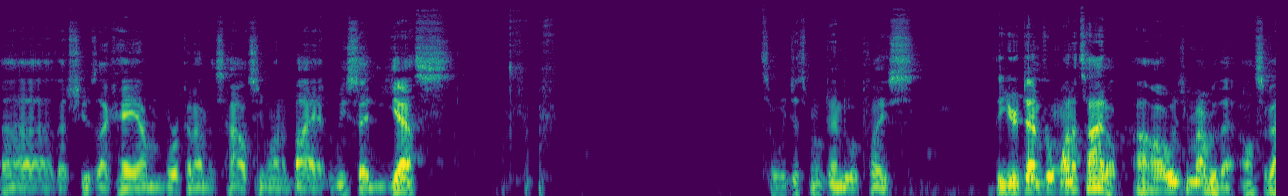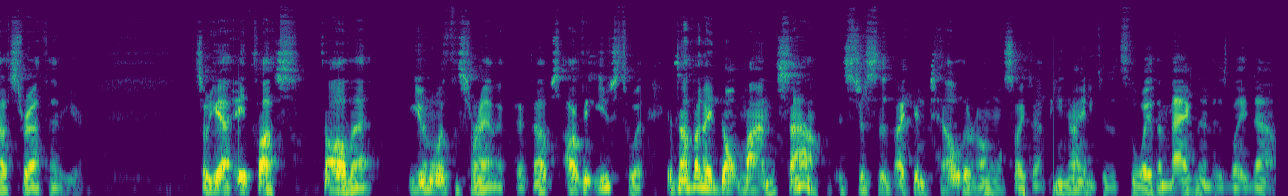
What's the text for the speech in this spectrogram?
uh, that she was like, "Hey, I'm working on this house. You want to buy it?" we said yes. So we just moved into a place the year Denver won a title. I always remember that. Also got a Strat that year. So yeah, A plus. It's all that. Even with the ceramic pickups, I'll get used to it. It's not that I don't mind the sound. It's just that I can tell they're almost like that P90 because it's the way the magnet is laid down.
